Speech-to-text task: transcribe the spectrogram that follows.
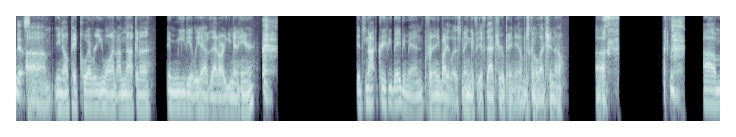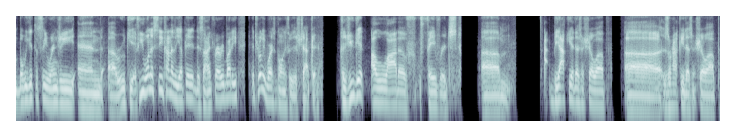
Yes. Um, you know, pick whoever you want. I'm not gonna immediately have that argument here. it's not creepy baby man for anybody listening. If if that's your opinion, I'm just gonna let you know. Uh, um, but we get to see Renji and uh, Ruki. If you want to see kind of the updated designs for everybody, it's really worth going through this chapter because you get a lot of favorites. Um, Byakuya doesn't show up. Uh, doesn't show up.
